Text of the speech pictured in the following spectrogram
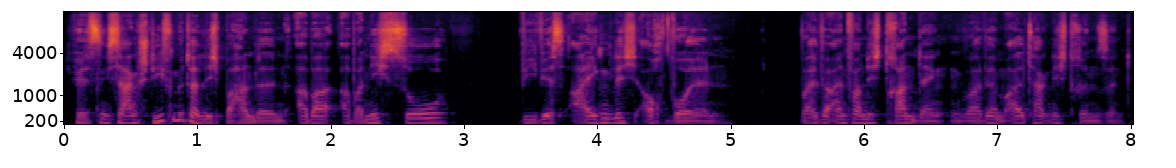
ich will jetzt nicht sagen stiefmütterlich behandeln, aber, aber nicht so, wie wir es eigentlich auch wollen weil wir einfach nicht dran denken, weil wir im Alltag nicht drin sind.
